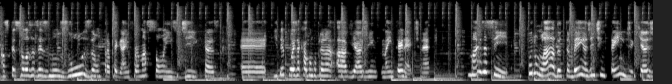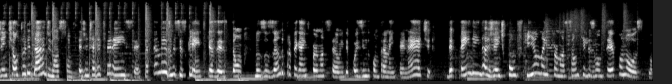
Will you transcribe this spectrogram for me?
as pessoas às vezes nos usam para pegar informações, dicas, é, e depois acabam comprando a viagem na internet, né? Mas assim, por um lado também a gente entende que a gente é autoridade no assunto, que a gente é referência, que até mesmo esses clientes que às vezes estão nos usando para pegar informação e depois indo comprar na internet, dependem da gente, confiam na informação que eles vão ter conosco.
